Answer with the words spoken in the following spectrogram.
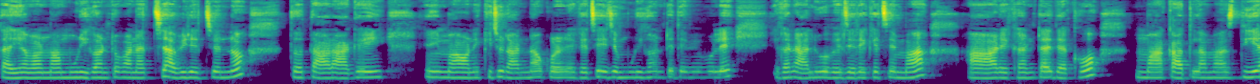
তাই আমার মা মুড়ি ঘন্ট বানাচ্ছে আবিরের জন্য। তো তার আগেই মা অনেক কিছু রান্নাও করে রেখেছে। এই যে মুড়িঘণ্টে দেবে বলে এখানে আলুও ভেজে রেখেছে মা। আর এখানটায় দেখো মা কাতলা মাছ দিয়ে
